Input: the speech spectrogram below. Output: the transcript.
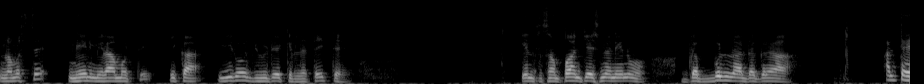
నమస్తే నేను మీరామూర్తి. ఇక ఈరోజు వీడియోకి వెళ్ళినట్టయితే ఎంత సంపాదన చేసినా నేను డబ్బులు నా దగ్గర అంటే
